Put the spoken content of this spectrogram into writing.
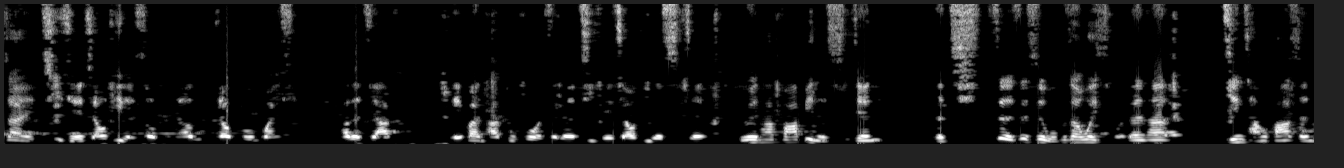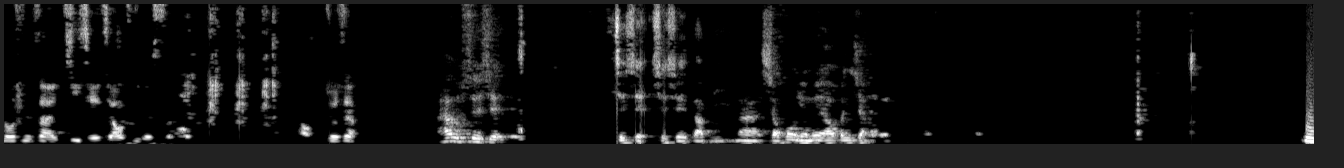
在季节交替的时候，可能要比较多关心他的家庭。陪伴他度过这个季节交替的时间，因为他发病的时间，呃，这这是我不知道为什么，但是他经常发生都是在季节交替的时候。好，就这样。好，谢谢，谢谢，谢谢大 B。那小凤有没有要分享的？嗯，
